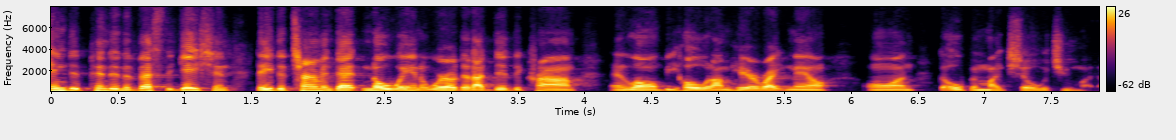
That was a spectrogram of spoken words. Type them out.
independent investigation, they determined that no way in the world that I did the crime. And lo and behold, I'm here right now on the open mic show with you, Mike.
